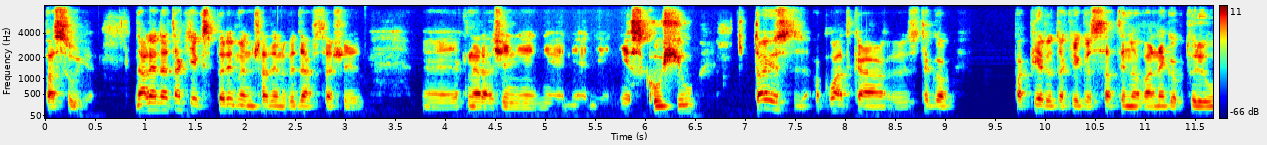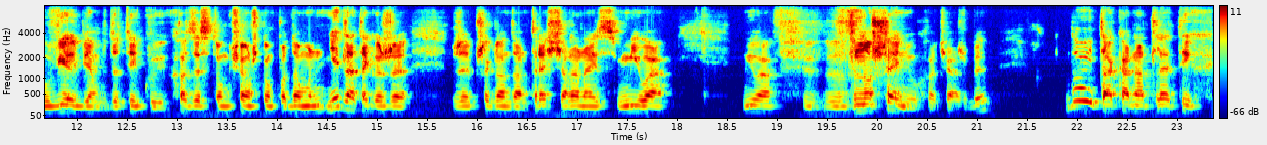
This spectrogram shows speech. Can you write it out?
pasuje. No ale na taki eksperyment żaden wydawca się jak na razie nie, nie, nie, nie, skusił. To jest okładka z tego papieru takiego satynowanego, który uwielbiam w dotyku i chodzę z tą książką po domu. Nie dlatego, że, że przeglądam treść, ale ona jest miła, miła w, w noszeniu chociażby. No i taka na tle tych,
